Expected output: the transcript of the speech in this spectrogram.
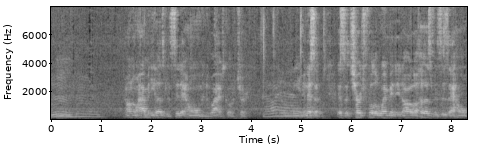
Mm-hmm. I don't know how many husbands sit at home and the wives go to church. Oh yeah. And it's a it's a church full of women and all the husbands is at home.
